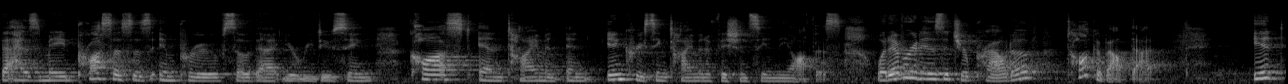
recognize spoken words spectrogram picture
that has made processes improve so that you're reducing cost and time and, and increasing time and efficiency in the office. Whatever it is that you're proud of, talk about that. It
